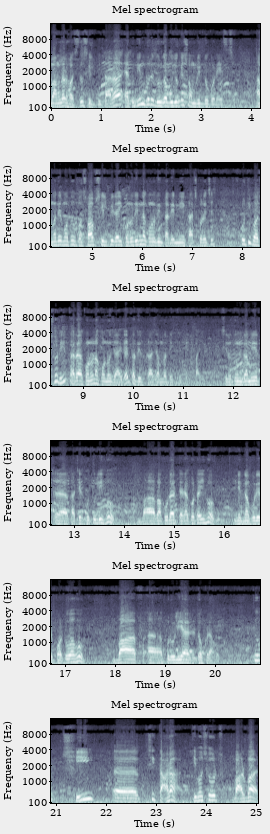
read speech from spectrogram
বাংলার হস্তশিল্পী তারা এতদিন ধরে দুর্গাপুজোকে সমৃদ্ধ করে এসছে। আমাদের মতো সব শিল্পীরাই কোনোদিন না কোনোদিন তাদের নিয়ে কাজ করেছে। প্রতি বছরই তারা কোনো না কোনো জায়গায় তাদের কাজ আমরা দেখতে পাই। তুঙ্গামের আহ, কাঠের পুতুলি হোক বা বাঁকুড়ার টেরাকোটাই হোক, মেদিনীপুরের পটুয়া হোক, বা পুরুলিয়ার ডোকরা হোক। তো সেই সেই তারা এবছর বারবার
